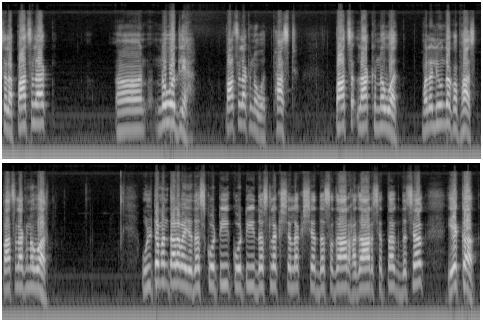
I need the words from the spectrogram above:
चला पाच लाख नव्वद लिहा. पाच लाख नव्वद. फास्ट पाच लाख नव्वद. मला लिहून दाखवा फास्ट पाच लाख नव्वद. उलट म्हणता आलं पाहिजे. दस कोटी कोटी दस लक्ष लक्ष दस हजार हजार शतक दशक एकक.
